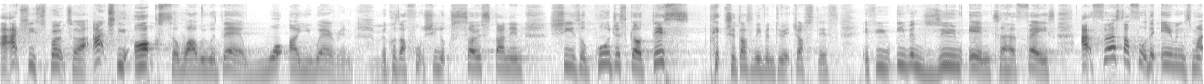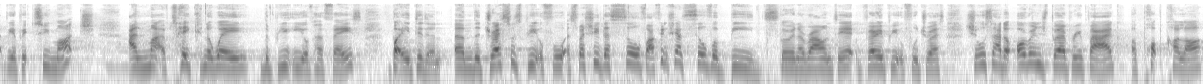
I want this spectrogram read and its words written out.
I actually spoke to her. I actually asked her while we were there, what are you wearing? Because I thought she looked so stunning. She's a gorgeous girl. This picture doesn't even do it justice. If you even zoom in to her face, at first I thought the earrings might be a bit too much and might have taken away the beauty of her face, but it didn't. Um, the dress was beautiful, especially the silver. I think she had silver beads going around it. Very beautiful dress. She also had an orange Burberry bag, a pop colour.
